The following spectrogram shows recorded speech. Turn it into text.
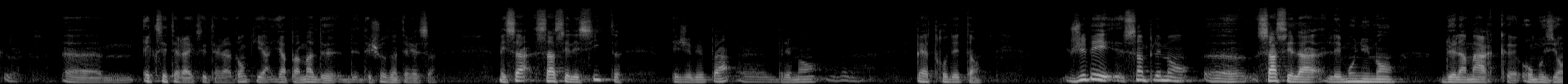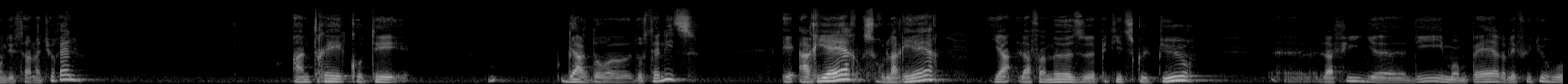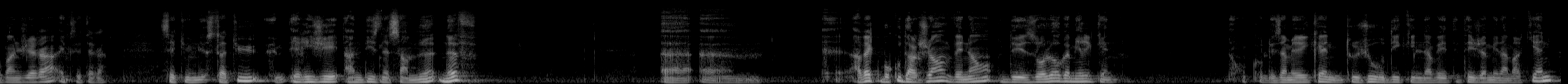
etc., etc. Donc il y, a, pas mal de, choses intéressantes. Mais ça, ça c'est les sites, et je ne vais pas vraiment perdre trop de temps. Je vais simplement, euh, ça c'est les monuments de la marque au Muséum d'histoire naturelle. Entrée côté gare d'Austerlitz. Et arrière, sur l'arrière, il y a la fameuse petite sculpture. Euh, la fille euh, dit Mon père, les futurs vous vengera, etc. C'est une statue érigée en 1909. Euh, euh, avec beaucoup d'argent venant des zoologues américains. Donc les Américains toujours dit qu'ils n'avaient été jamais lamarckiennes,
